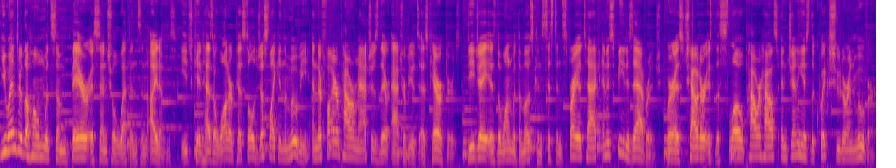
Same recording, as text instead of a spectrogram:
You enter the home with some bare essential weapons and items. Each kid has a water pistol just like in the movie, and their firepower matches their attributes as characters. DJ is the one with the most consistent spray attack, and his speed is average, whereas Chowder is the slow powerhouse and Jenny is the quick shooter and mover.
